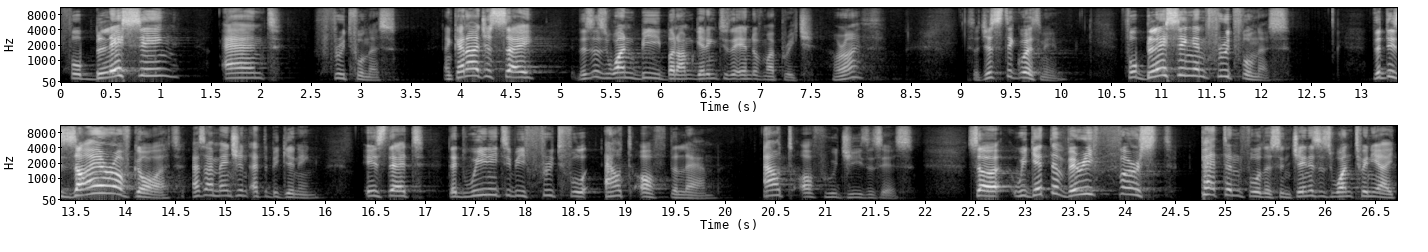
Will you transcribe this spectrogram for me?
for blessing and fruitfulness. And can I just say, this is 1B, but I'm getting to the end of my preach. All right? So just stick with me. For blessing and fruitfulness. The desire of God, as I mentioned at the beginning, is that, that we need to be fruitful out of the Lamb, out of who Jesus is. So we get the very first pattern for this in Genesis 1:28.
